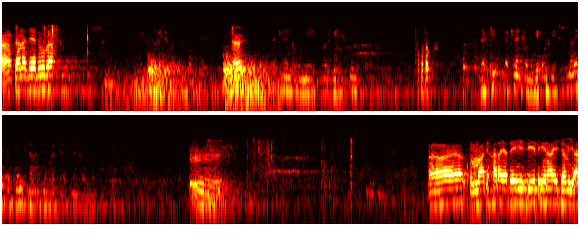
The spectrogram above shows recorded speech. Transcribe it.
akkana jee duuba tokko tokko rakkinan آه ثم أدخل يديه في الإناء جميعا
